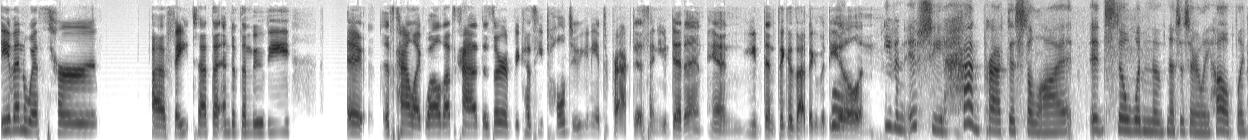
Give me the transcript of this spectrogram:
even with her uh, fate at the end of the movie, it it's kind of like, well, that's kind of deserved because he told you you needed to practice and you didn't, and you didn't think it's that big of a deal. Well, and even if she had practiced a lot, it still wouldn't have necessarily helped. Like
